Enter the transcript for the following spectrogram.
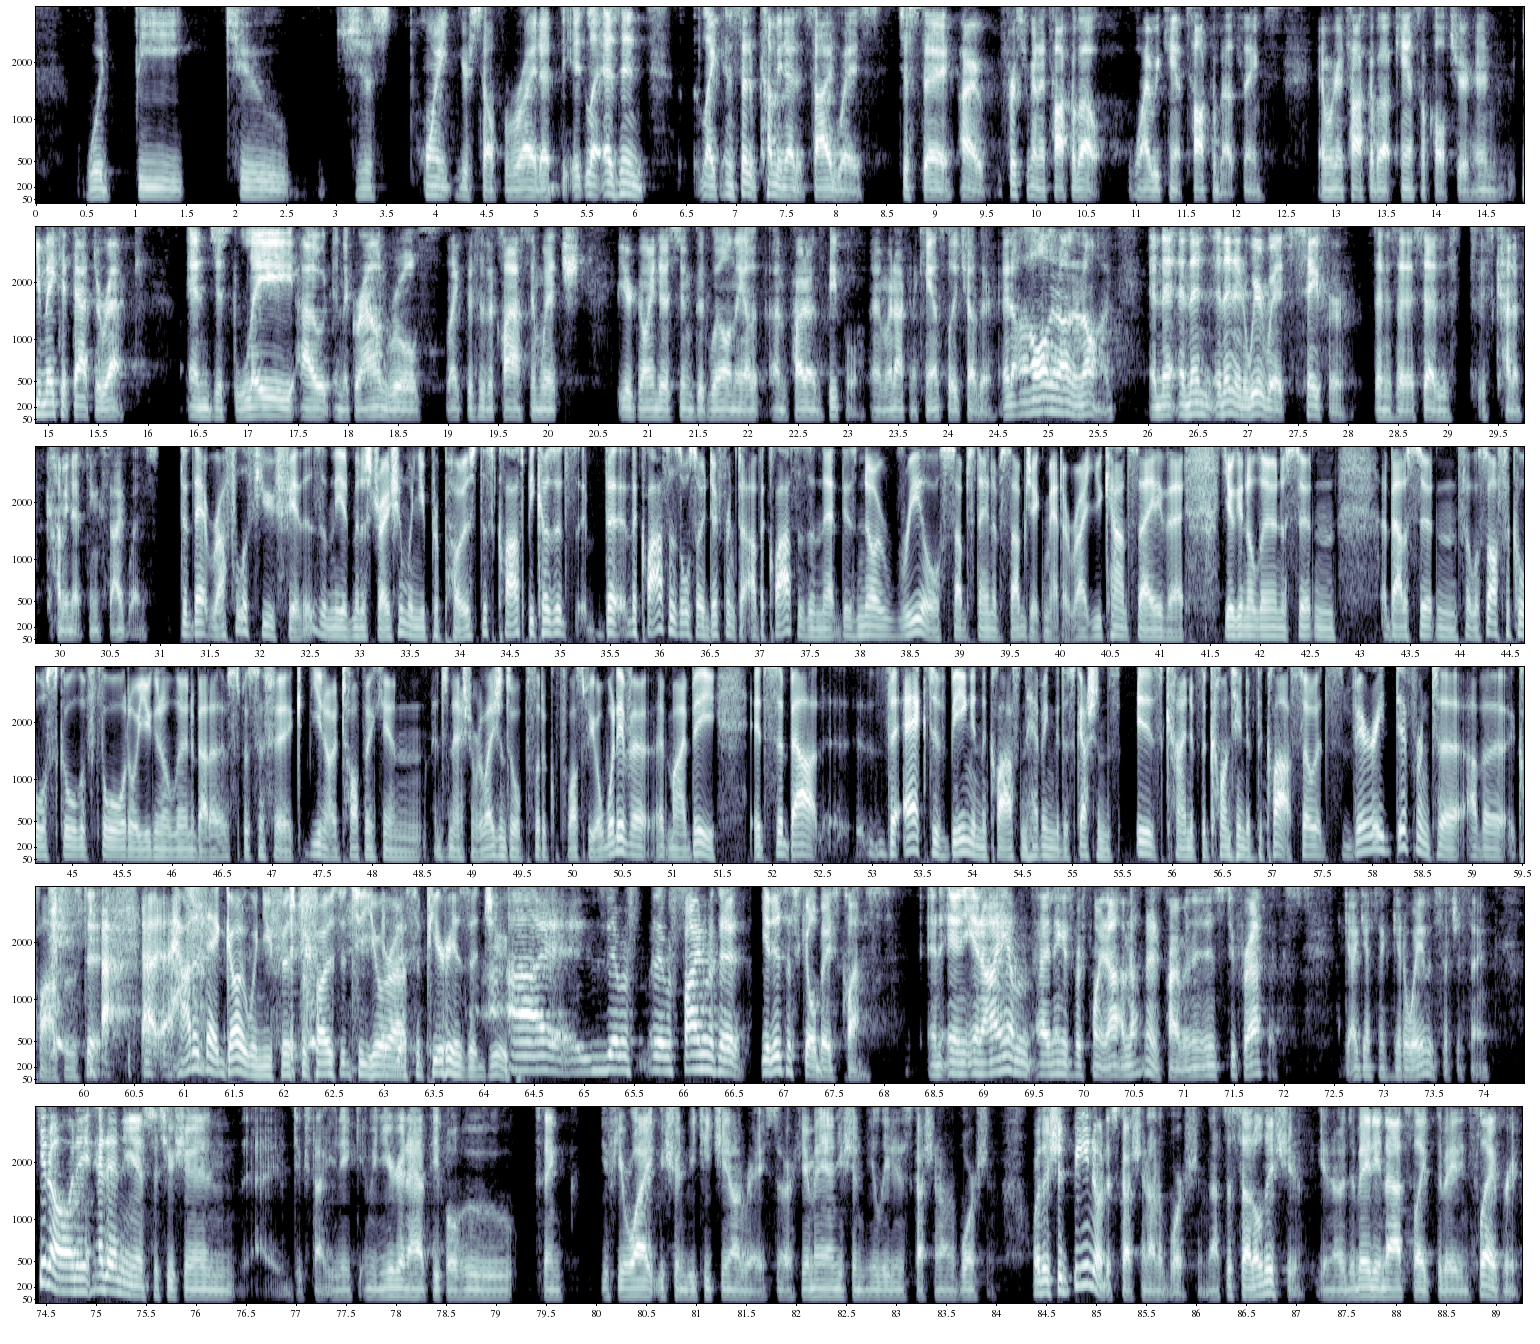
would be to just point yourself right at the, it, as in, like, instead of coming at it sideways, just say, all right, first we're going to talk about why we can't talk about things. And we're going to talk about cancel culture. And you make it that direct and just lay out in the ground rules. Like this is a class in which you're going to assume goodwill on the other, on the part of the people and we're not going to cancel each other and on and on and on. And then, and then, and then in a weird way, it's safer than, as I said, it's, it's kind of coming at things sideways did that ruffle a few feathers in the administration when you proposed this class? Because it's the the class is also different to other classes in that there's no real substantive subject matter, right? You can't say that you're going to learn a certain about a certain philosophical school of thought, or you're going to learn about a specific you know topic in international relations or political philosophy or whatever it might be. It's about the act of being in the class and having the discussions is kind of the content of the class. So it's very different to other classes. yeah. uh, how did that go when you first proposed it to your uh, superiors at Duke? Uh, they were they were fine with it. It is a skill based class, and and and I am. I think it's worth pointing out. I'm not in a department, an institute for ethics. I guess I can get away with such a thing. You know, and at any institution, uh, Duke's not unique. I mean, you're going to have people who think if you're white, you shouldn't be teaching on race, or if you're a man, you shouldn't be leading a discussion on abortion, or there should be no discussion on abortion. That's a settled issue. You know, debating that's like debating slavery.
